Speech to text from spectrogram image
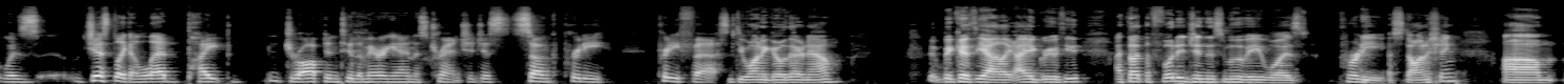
was just like a lead pipe dropped into the Marianas Trench. It just sunk pretty pretty fast. Do you want to go there now? Because yeah, like I agree with you. I thought the footage in this movie was pretty astonishing. Um,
